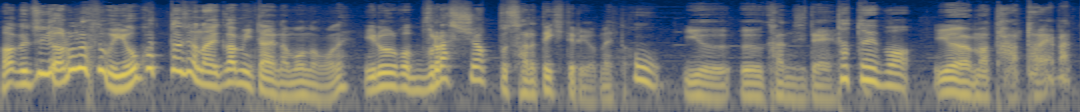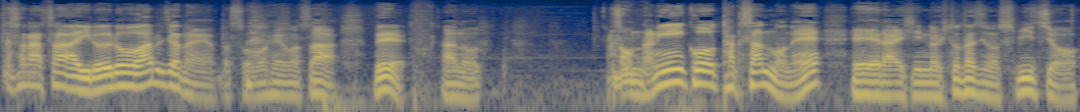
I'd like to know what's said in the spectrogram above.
あ別にやらなくてもよかったじゃないかみたいなものもねいろいろブラッシュアップされてきてるよねという感じで。例えば？いやまあ例えばってそらさいろいろあるじゃないやっぱその辺はさ。であのそんなに、こう、たくさんのね、えー、来賓の人たちのスピーチを、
